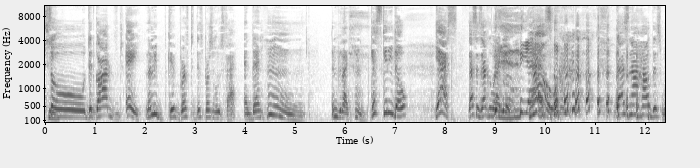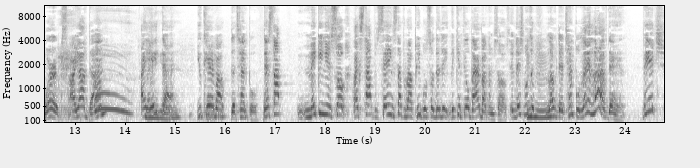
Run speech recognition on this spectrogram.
So did God? Hey, let me give birth to this person who's fat, and then hmm, let me be like hmm, get skinny though. Yes, that's exactly what I did. Yes. No, that's not how this works. Are y'all dumb? I hate that. You care about the temple. Then stop making it so like stop saying stuff about people so that they, they can feel bad about themselves. If they're supposed Mm-hmm. to love their temple, let it love then, bitch.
